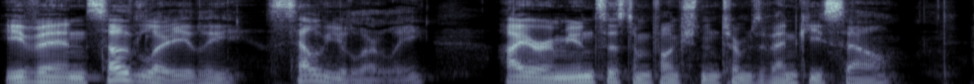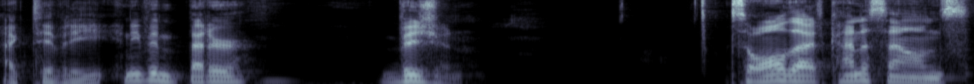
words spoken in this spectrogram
even cellularly, cellularly higher immune system function in terms of NK cell activity, and even better vision. So all that kind of sounds.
